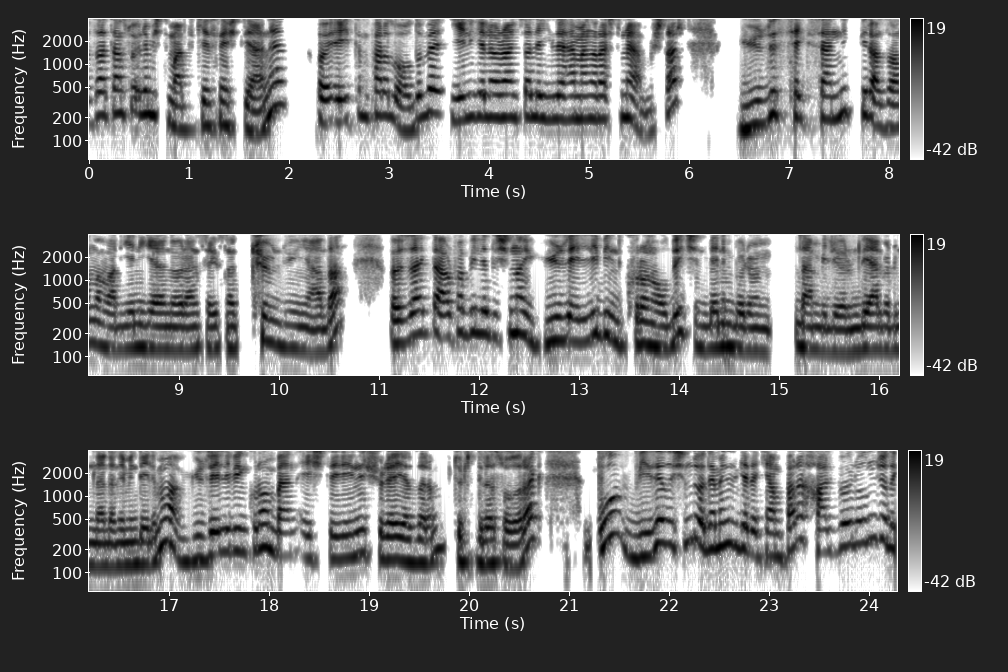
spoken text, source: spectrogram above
Zaten söylemiştim artık kesinleşti yani. Eğitim paralı oldu ve yeni gelen öğrencilerle ilgili hemen araştırma yapmışlar. %80'lik bir azalma var yeni gelen öğrenci sayısında tüm dünyadan. Özellikle Avrupa Birliği dışında 150 bin kron olduğu için benim bölümümden biliyorum. Diğer bölümlerden emin değilim ama 150 bin kron ben eşlediğini şuraya yazarım Türk lirası olarak. Bu vize dışında ödemeniz gereken para. Hal böyle olunca da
